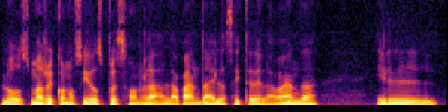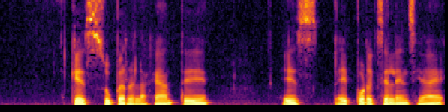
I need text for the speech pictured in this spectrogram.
Los más reconocidos pues son la lavanda, el aceite de lavanda, el que es súper relajante, es eh, por excelencia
